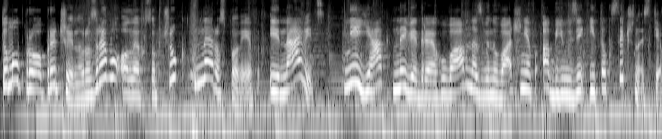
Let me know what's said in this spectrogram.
Тому про причину розриву Олег Собчук не розповів і навіть навіть ніяк не відреагував на звинувачення в аб'юзі і токсичності.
